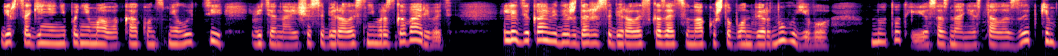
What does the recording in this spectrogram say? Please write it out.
Герцогиня не понимала, как он смел уйти, ведь она еще собиралась с ним разговаривать. Леди Камедиш даже собиралась сказать Сунаку, чтобы он вернул его, но тут ее сознание стало зыбким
